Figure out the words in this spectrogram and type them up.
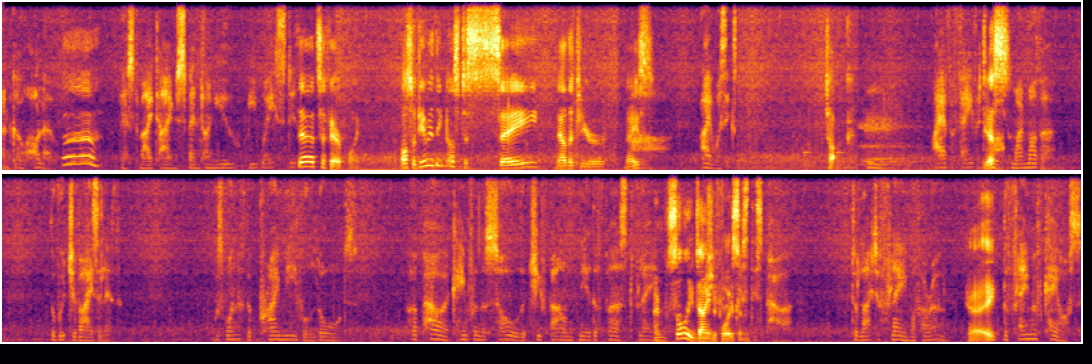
and go hollow. Uh, Lest my time spent on you be wasted. that's a fair point. Also, do you have anything else to say now that you're nice? Ah, I was ex- Talk. Hmm. I have a favor to Yes? ask. My mother, the Witch of Izalith, was one of the primeval lords. Her power came from the soul that she found near the first flame. I'm slowly dying she to poison. this power to light a flame of her own. Okay. The flame of chaos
